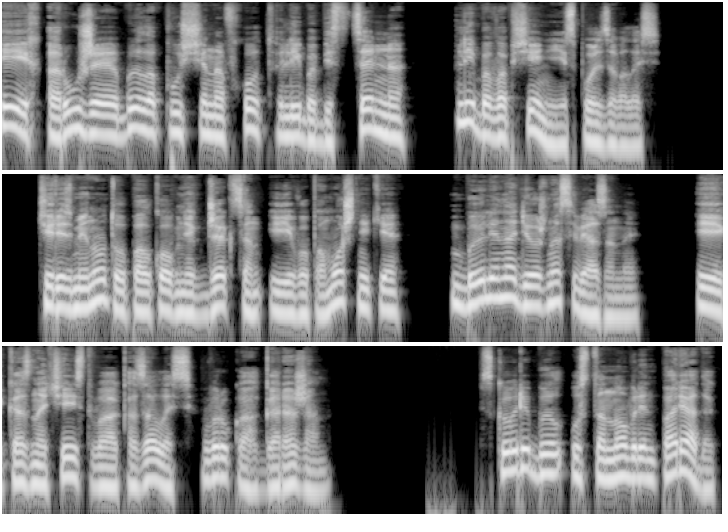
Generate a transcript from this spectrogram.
и их оружие было пущено в ход либо бесцельно, либо вообще не использовалась. Через минуту полковник Джексон и его помощники были надежно связаны, и казначейство оказалось в руках горожан. Вскоре был установлен порядок,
